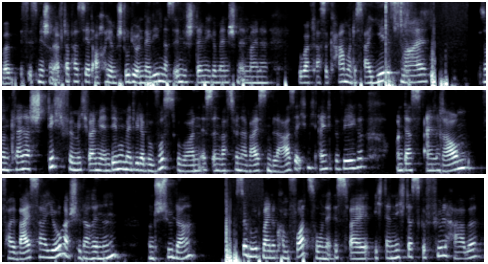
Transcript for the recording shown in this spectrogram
weil es ist mir schon öfter passiert, auch hier im Studio in Berlin, dass indischstämmige Menschen in meine Yoga-Klasse kamen. Und es war jedes Mal so ein kleiner Stich für mich, weil mir in dem Moment wieder bewusst geworden ist, in was für einer weißen Blase ich mich eigentlich bewege und dass ein Raum voll weißer Yogaschülerinnen und Schüler absolut meine Komfortzone ist, weil ich dann nicht das Gefühl habe,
